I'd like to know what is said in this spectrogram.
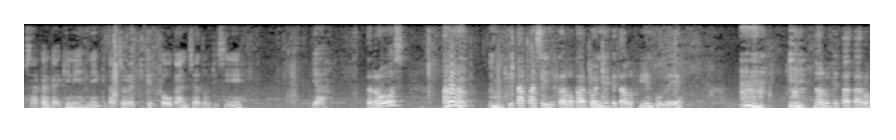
Misalkan kayak gini nih kita coret dikit tuh kan jatuh di sini. Ya terus kita pasin kalau karbonnya kita lebihin boleh. Lalu kita taruh.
